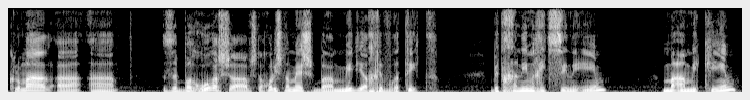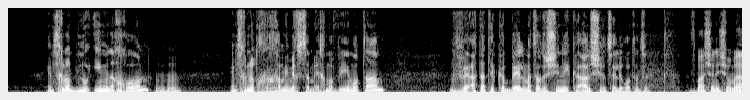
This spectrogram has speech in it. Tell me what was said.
כלומר, ה, ה, זה ברור עכשיו שאתה יכול להשתמש במדיה החברתית בתכנים רציניים, מעמיקים, הם צריכים להיות בנויים נכון, מהמם. הם צריכים להיות חכמים איך, איך מביאים אותם, ואתה תקבל מהצד השני קהל שירצה לראות את זה. אז מה שאני שומע,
